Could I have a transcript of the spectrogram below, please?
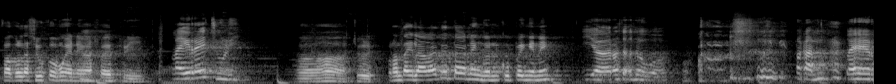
Fakultas Hukum ini Mas Febri. Lahirnya Juli. Oh, Juli. Rantai lalat itu tau nenggon kuping ini. Iya, rada dawa. Tekan leher.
